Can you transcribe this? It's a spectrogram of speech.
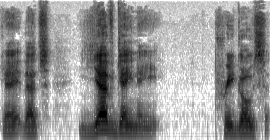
Okay, that's Yevgeny Prigozhin.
